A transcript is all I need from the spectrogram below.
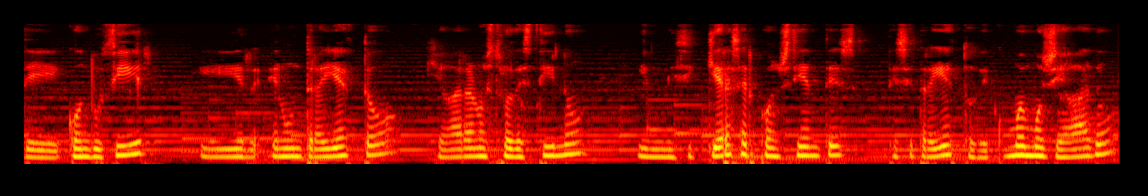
de conducir, ir en un trayecto, llegar a nuestro destino y ni siquiera ser conscientes de ese trayecto, de cómo hemos llegado,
